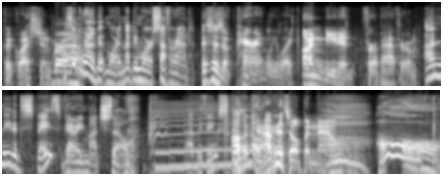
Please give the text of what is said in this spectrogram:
Good question. Let's look around a bit more. There might be more stuff around. This is apparently like unneeded for a bathroom. Unneeded space? Very much so. Everything's oh, still Oh, the in order. cabinet's open now. Oh,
